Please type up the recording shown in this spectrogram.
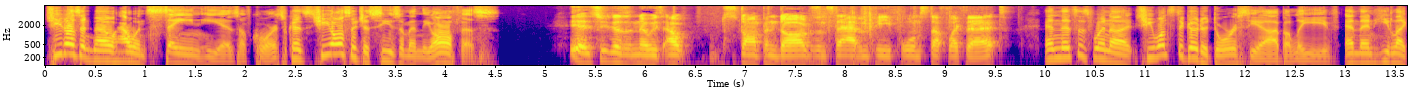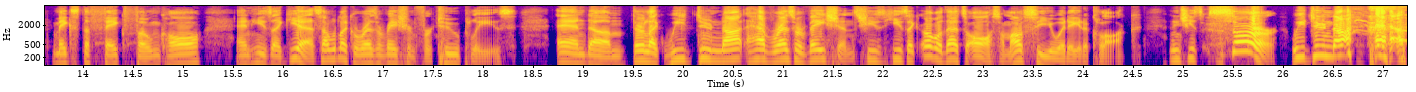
She doesn't know how insane he is, of course, because she also just sees him in the office. Yeah, she doesn't know he's out stomping dogs and stabbing people and stuff like that. And this is when uh she wants to go to Dorsia, I believe, and then he like makes the fake phone call and he's like, Yes, I would like a reservation for two, please. And um they're like, We do not have reservations. She's he's like, Oh, that's awesome. I'll see you at eight o'clock. And she's Sir, we do not have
